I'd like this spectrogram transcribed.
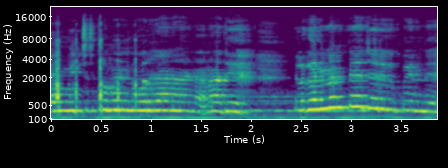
ఏం విచిత్రమైన నాది ఇలాగంటే జరిగిపోయింది.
